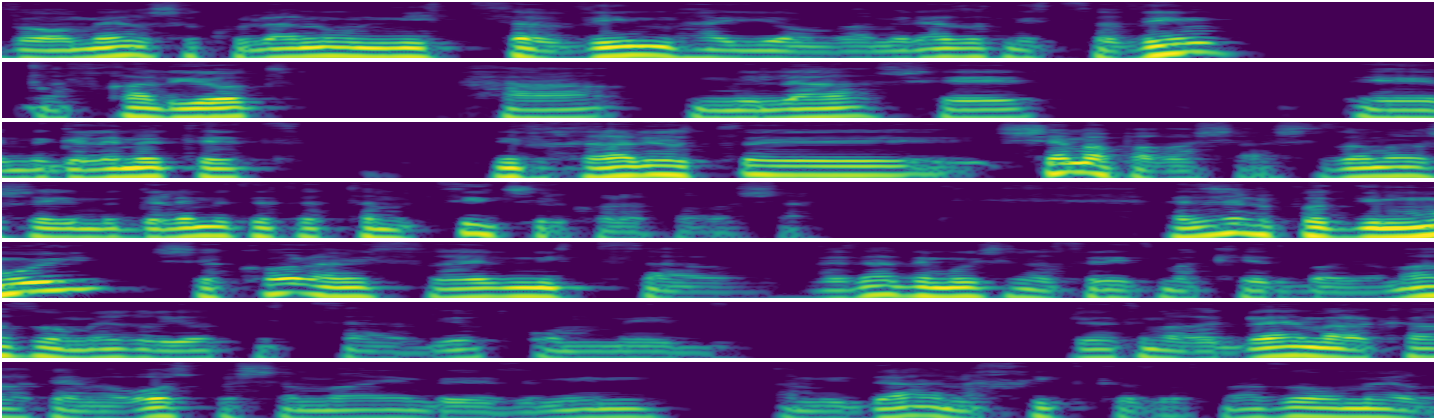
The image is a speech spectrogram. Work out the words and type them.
ואומר שכולנו ניצבים היום והמילה הזאת ניצבים הפכה להיות המילה שמגלמת את נבחרה להיות אה, שם הפרשה שזה אומר שהיא מגלמת את התמצית של כל הפרשה. אז יש לנו פה דימוי שכל עם ישראל ניצב וזה הדימוי שאני רוצה להתמקד בו היום מה זה אומר להיות ניצב להיות עומד להיות עם הרגליים על הקרקע עם הראש בשמיים באיזה מין עמידה אנכית כזאת. מה זה אומר?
